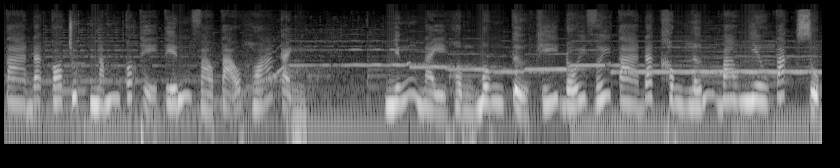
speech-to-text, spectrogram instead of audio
Ta đã có chút nắm có thể tiến vào tạo hóa cảnh. Những này hồng mông tử khí đối với ta đã không lớn bao nhiêu tác dụng.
